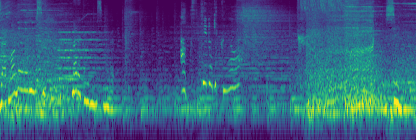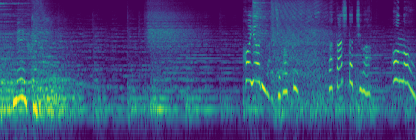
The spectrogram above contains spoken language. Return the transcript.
ザ問題ありません慣れておりますので。アクスキル行くよシンメーフ子よりは地獄私たちは炎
